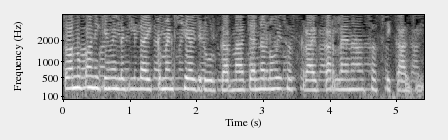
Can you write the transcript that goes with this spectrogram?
ਤੁਹਾਨੂੰ ਕਹਾਣੀ ਕਿਵੇਂ ਲੱਗੀ? ਲਾਈਕ ਕਮੈਂਟ ਸ਼ੇਅਰ ਜ਼ਰੂਰ ਕਰਨਾ। ਚੈਨਲ ਨੂੰ ਵੀ ਸਬਸਕ੍ਰਾਈਬ ਕਰ ਲੈਣਾ। ਸਤਿ ਸ੍ਰੀ ਅਕਾਲ ਜੀ।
